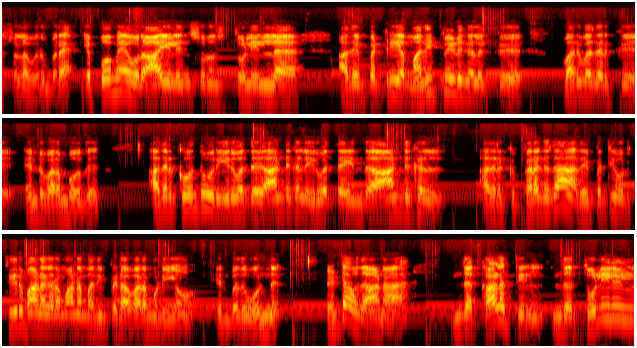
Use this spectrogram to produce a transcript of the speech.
சொல்ல விரும்புறேன். எப்பவுமே ஒரு ஆயுள் இன்சூரன்ஸ் தொழில்ல அதை பற்றிய மதிப்பீடுகளுக்கு வருவதற்கு என்று வரும்போது அதற்கு வந்து ஒரு இருபது ஆண்டுகள் இருபத்தைந்து ஆண்டுகள் அதற்கு பிறகுதான் அதை பற்றி ஒரு தீர்மானகரமான மதிப்பீடா வர முடியும் என்பது ஒண்ணு. ரெண்டாவது ஆனா இந்த காலத்தில் இந்த தொழிலில்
